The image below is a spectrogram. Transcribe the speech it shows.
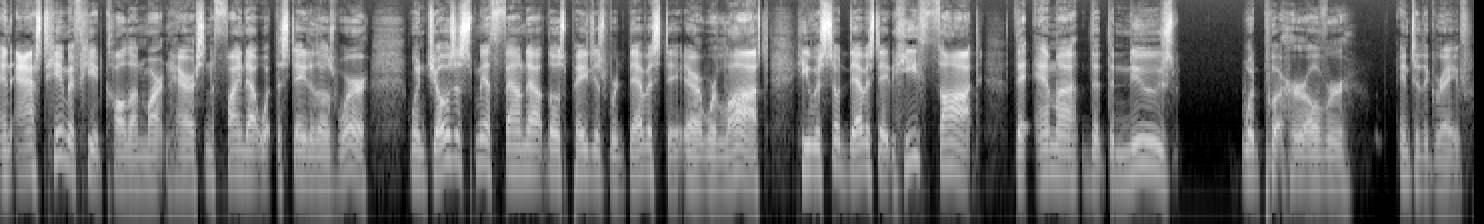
and asked him if he had called on Martin Harrison to find out what the state of those were. When Joseph Smith found out those pages were devastated or er, were lost, he was so devastated. He thought that Emma that the news would put her over into the grave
